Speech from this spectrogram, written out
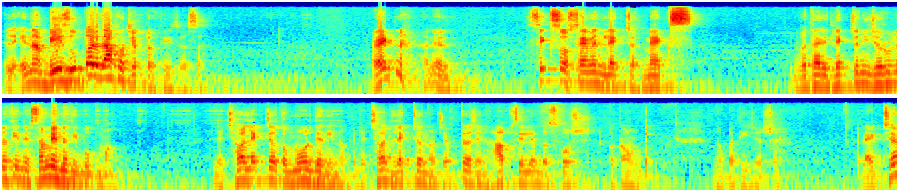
એટલે એના બેઝ ઉપર જ આખો ચેપ્ટર થઈ જશે. રાઈટ ને? અને six or seven lecture max વધારે લેક્ચરની જરૂર નથી ને સમય નથી બુકમાં એટલે છ લેક્ચર તો મોર દેન ઇનફ એટલે છ જ લેક્ચરનો ચેપ્ટર છે હાફ સિલેબસ કોસ્ટ અકાઉન્ટનો પતી જશે. રાઈટ છે?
